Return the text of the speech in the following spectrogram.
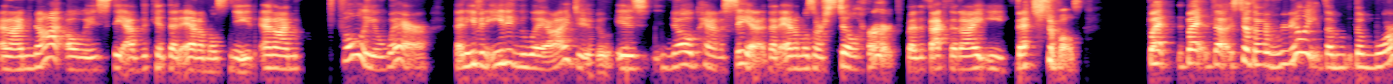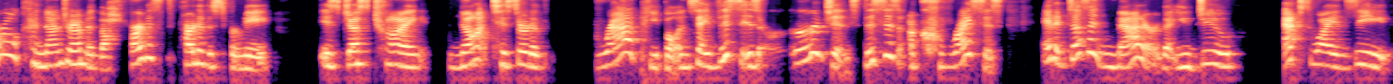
and I'm not always the advocate that animals need. And I'm fully aware that even eating the way I do is no panacea, that animals are still hurt by the fact that I eat vegetables. But but the, so the really the, the moral conundrum and the hardest part of this for me is just trying not to sort of grab people and say this is urgent, this is a crisis. And it doesn't matter that you do X, Y, and Z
